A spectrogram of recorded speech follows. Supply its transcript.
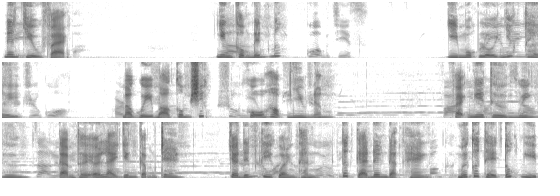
Nên chịu phạt. Nhưng không đến mức Vì một lỗi nhất thời Mà quỷ bỏ công sức Khổ học nhiều năm. Phạt Nghe Thường Nguyên Hương Tạm thời ở lại dân Cẩm Trang Cho đến khi hoàn thành tất cả đơn đặt hàng Mới có thể tốt nghiệp.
